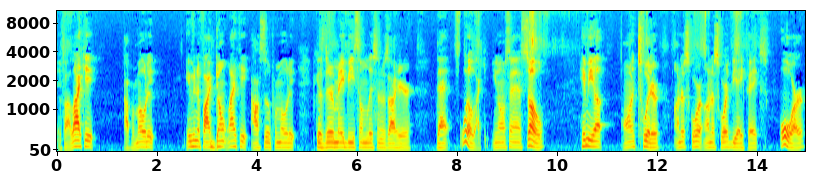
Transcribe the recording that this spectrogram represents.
If I like it, I'll promote it. Even if I don't like it, I'll still promote it because there may be some listeners out here that will like it. You know what I'm saying? So hit me up on Twitter underscore underscore the apex or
